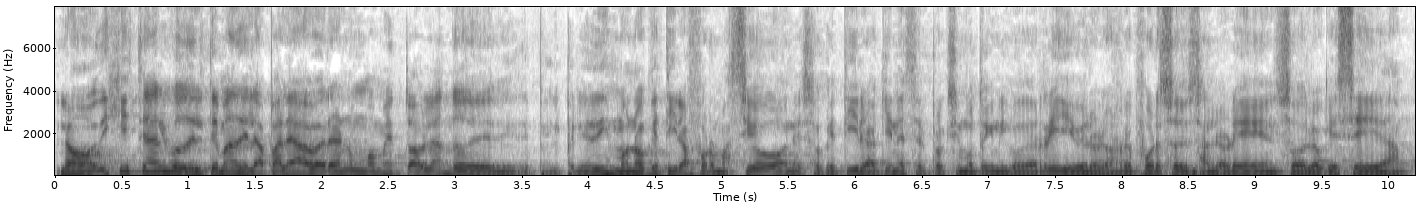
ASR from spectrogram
No, dijiste algo del tema de la palabra en un momento hablando del periodismo, ¿no? Que tira formaciones o que tira quién es el próximo técnico de River o los refuerzos de San Lorenzo o lo que sea.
